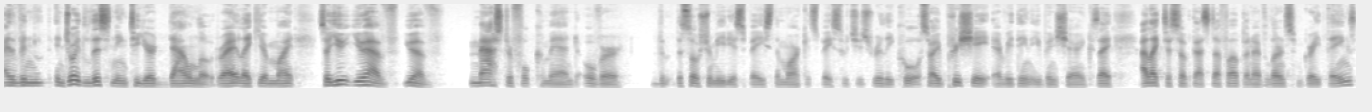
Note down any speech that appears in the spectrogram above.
I've enjoyed listening to your download, right? Like your mind. So you you have you have masterful command over the, the social media space, the market space, which is really cool. So I appreciate everything that you've been sharing because I, I like to soak that stuff up and I've learned some great things.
